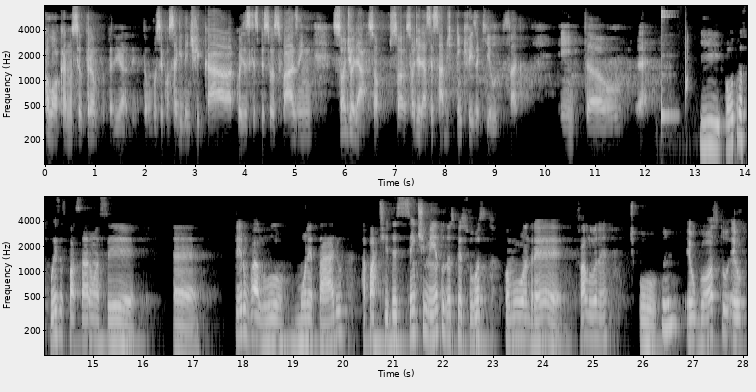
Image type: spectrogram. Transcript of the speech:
coloca no seu trampo, tá ligado? Então você consegue identificar coisas que as pessoas fazem só de olhar, só, só, só de olhar você sabe de quem que fez aquilo, saca? Então, é. E outras coisas passaram a ser é, ter um valor monetário a partir desse sentimento das pessoas, como o André falou, né? Tipo, eu gosto, eu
